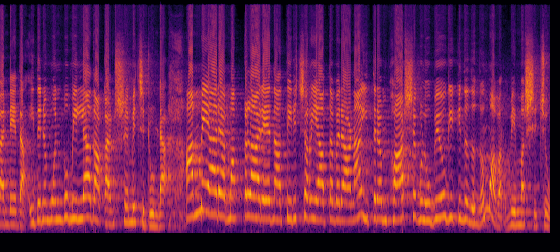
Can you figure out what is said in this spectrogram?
തന്റേത്. ഇതിനു മുൻപും ഇല്ലാതാക്കാൻ ശ്രമിച്ചിട്ടുണ്ട്. അമ്മയാര് മക്കളാരെന്ന തിരിച്ചറിയാത്തവരാണ് ഇത്തരം ഭാഷകൾ ഉപയോഗിക്കുന്നതെന്നും അവർ വിമർശിച്ചു.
